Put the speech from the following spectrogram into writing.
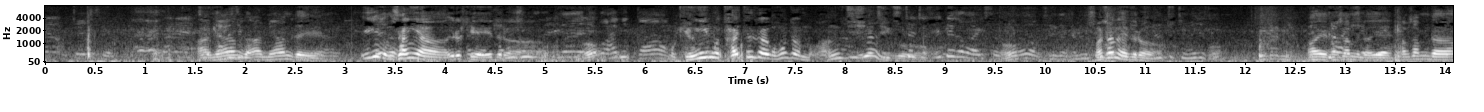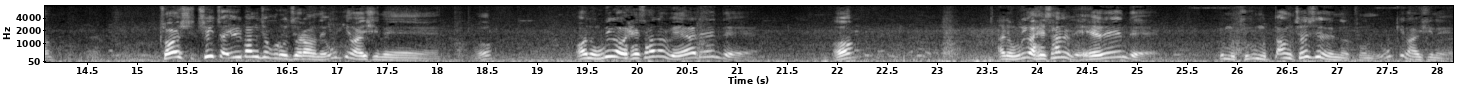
아, 미안합니다. 아, 미안합니다. 예. 이게 정상이야, 이렇게 얘들아. 어? 하니까. 뭐 경위 뭐 타이틀 달고 혼자 뭐 진짜 저 이거. 세대가 와 있어서 어? 제가 맞잖아, 얘들아. 해주세요. 감사합니다. 아, 예, 감사합니다. 예, 감사합니다. 저 아저씨 진짜 일방적으로 저라네. 웃긴 아저씨네. 어? 아니, 우리가 해산을 왜 해야 되는데? 어? 아니, 우리가 해산을 왜 해야 되는데? 뭐 지금 뭐 땅 전세 냈나? 좀 웃긴 아저씨네.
